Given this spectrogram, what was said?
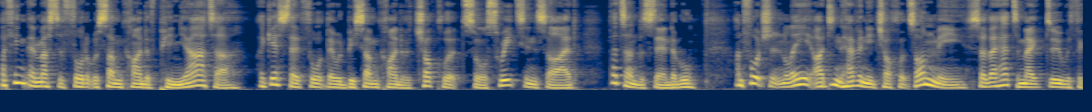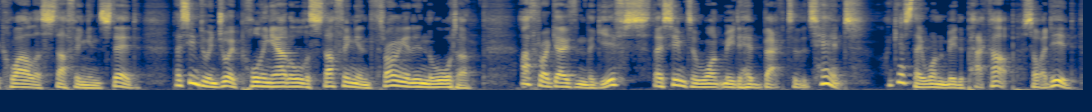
I think they must have thought it was some kind of piñata. I guess they thought there would be some kind of chocolates or sweets inside. That's understandable. Unfortunately, I didn't have any chocolates on me, so they had to make do with the koala stuffing instead. They seemed to enjoy pulling out all the stuffing and throwing it in the water. After I gave them the gifts, they seemed to want me to head back to the tent. I guess they wanted me to pack up, so I did.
